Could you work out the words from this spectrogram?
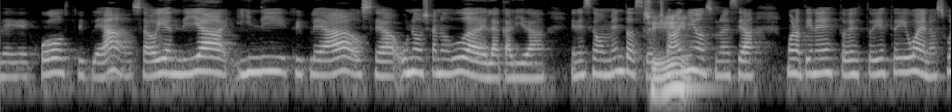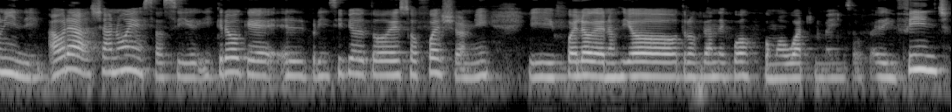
de juegos AAA. O sea, hoy en día, indie AAA, o sea, uno ya no duda de la calidad. En ese momento, hace Sí. ocho años, uno decía, bueno, tiene esto, esto y esto, y bueno, es un indie. Ahora ya no es así. Y creo que el principio de todo eso fue Journey. Y fue lo que nos dio otros grandes juegos como What Remains of Edith Finch,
